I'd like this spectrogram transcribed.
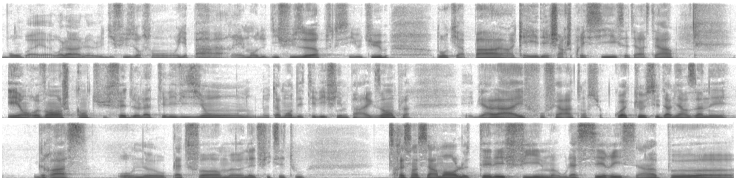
Bon, euh, voilà, le, le diffuseur, il n'y a pas réellement de diffuseur, parce que c'est YouTube, donc il n'y a pas un cahier des charges précis, etc. etc. Et en revanche, quand tu fais de la télévision, notamment des téléfilms par exemple, eh bien là, il faut faire attention. Quoique ces dernières années, grâce aux, aux plateformes euh, Netflix et tout, très sincèrement, le téléfilm ou la série, c'est un peu, euh,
